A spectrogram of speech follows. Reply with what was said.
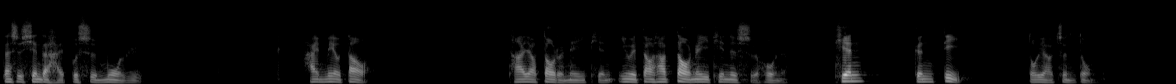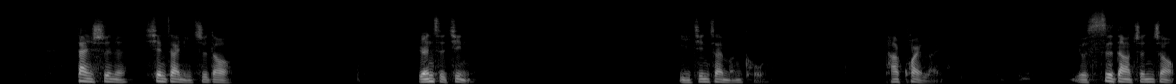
但是现在还不是末日。还没有到他要到的那一天，因为到他到那一天的时候呢，天跟地都要震动。但是呢，现在你知道，人子近已经在门口了，他快来。有四大征兆：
